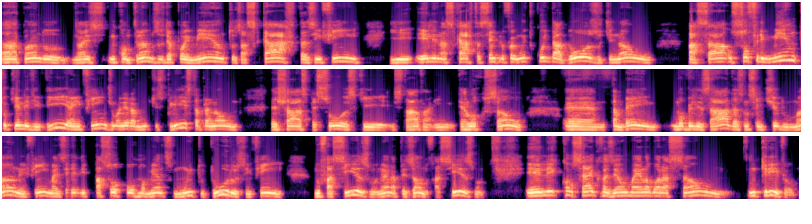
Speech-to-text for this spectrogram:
Ah, quando nós encontramos os depoimentos, as cartas, enfim, e ele nas cartas sempre foi muito cuidadoso de não passar o sofrimento que ele vivia, enfim, de maneira muito explícita, para não deixar as pessoas que estavam em interlocução é, também mobilizadas no sentido humano, enfim, mas ele passou por momentos muito duros, enfim, no fascismo, né, na prisão do fascismo, ele consegue fazer uma elaboração incrível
